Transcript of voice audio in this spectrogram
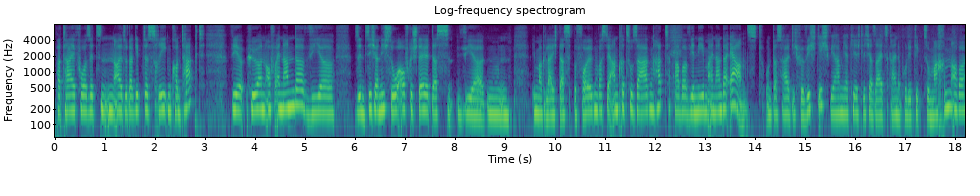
Parteivorsitzenden. Also da gibt es regen Kontakt. Wir hören aufeinander. Wir sind sicher nicht so aufgestellt, dass wir nun immer gleich das befolgen, was der andere zu sagen hat, aber wir nehmen einander ernst. Und das halte ich für wichtig. Wir haben ja kirchlicherseits keine Politik zu machen, aber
